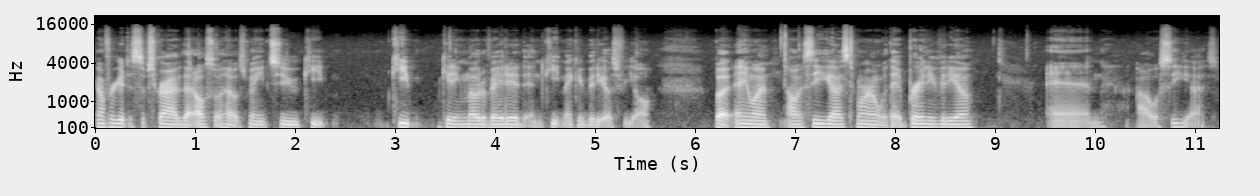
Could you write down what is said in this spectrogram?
don't forget to subscribe. That also helps me to keep keep getting motivated and keep making videos for y'all. But anyway, I will see you guys tomorrow with a brand new video, and I will see you guys.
